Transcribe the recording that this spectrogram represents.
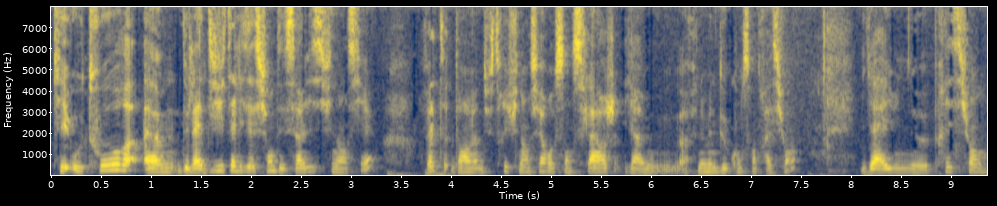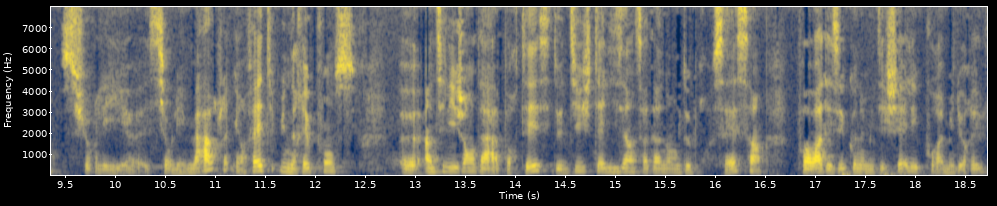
qui est autour de la digitalisation des services financiers. En fait, dans l'industrie financière au sens large, il y a un, un phénomène de concentration. Il y a une pression sur les, euh, sur les marges. Et en fait, une réponse euh, intelligente à apporter, c'est de digitaliser un certain nombre de process pour avoir des économies d'échelle et pour améliorer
